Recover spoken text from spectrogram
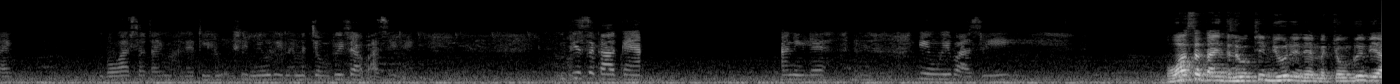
တိုင်းဘဝစတိုင်းမှာလည်းဒီလိုအဖြစ်မျိုးတွေနဲ့မကြုံတွေ့ကြပါစေနဲ့ပြစ်စကားကံအနေနဲ့ကင်းဝေးပါစေဘဝဆက်တိုင်းဒီလိုအဖြစ်မျိုးတွေနဲ့မကြုံတွေ့ပြရ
